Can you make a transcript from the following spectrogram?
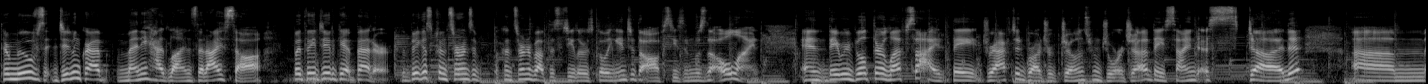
their moves didn't grab many headlines that I saw, but they did get better. The biggest concerns concern about the Steelers going into the offseason was the O-line. And they rebuilt their left side. They drafted Broderick Jones from Georgia. They signed a stud. Um,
